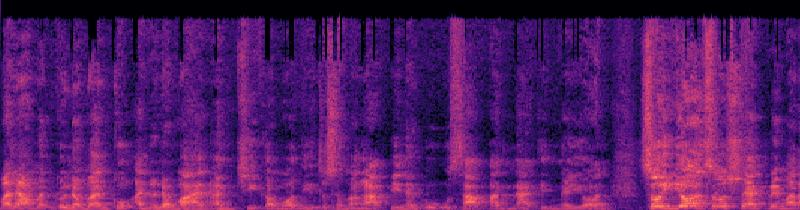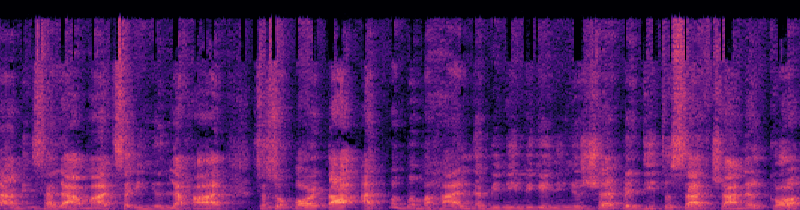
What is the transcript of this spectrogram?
malaman ko naman kung ano naman ang chika mo dito sa mga pinag-uusapan natin ngayon. So, yon So, syempre maraming salamat sa inyong lahat sa suporta at pagmamahal na binibigay ninyo syempre dito sa channel ko.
